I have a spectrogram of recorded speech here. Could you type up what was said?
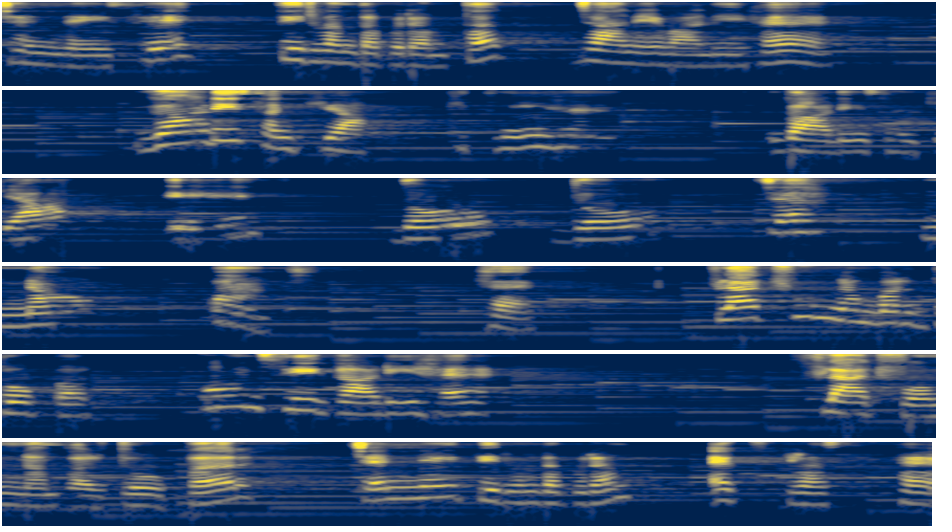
चेन्नई से तिरुवनंतपुरम तक जाने वाली है गाड़ी संख्या कितनी है गाड़ी संख्या एक दो दो चार नौ पाँच है प्लेटफॉर्म नंबर दो पर कौन सी गाड़ी है प्लेटफॉर्म नंबर दो पर ചെന്നൈ തിരുവനന്തപുരം എക്സ്പ്രസ് ഹേ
